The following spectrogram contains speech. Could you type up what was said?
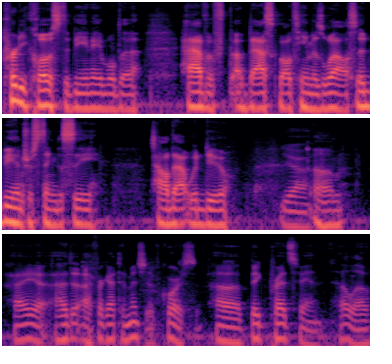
pretty close to being able to have a, a, basketball team as well. So it'd be interesting to see how that would do. Yeah. Um, I, uh, I, I forgot to mention, of course, uh, big Preds fan. Hello,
